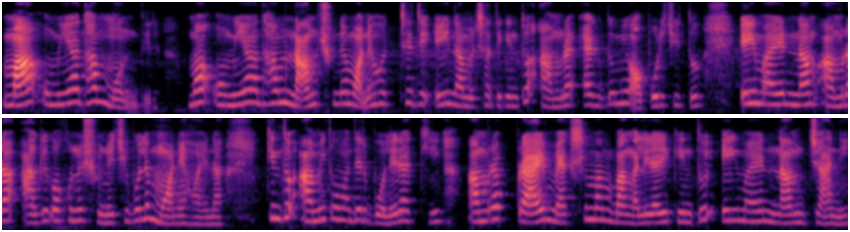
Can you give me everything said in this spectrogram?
মা উমিয়াধাম মন্দির। মা উমিয়াধাম নাম শুনে মনে হচ্ছে যে এই নামের সাথে কিন্তু আমরা একদমই অপরিচিত। এই মায়ের নাম আমরা আগে কখনো শুনেছি বলে মনে হয় না। কিন্তু আমি তোমাদের বলে রাখি, আমরা প্রায় ম্যাক্সিমাম বাঙালিরাই কিন্তু এই মায়ের নাম জানি।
